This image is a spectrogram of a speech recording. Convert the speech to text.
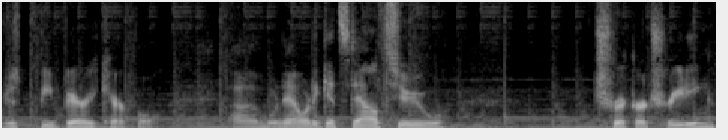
just be very careful. Um, now, when it gets down to trick or treating,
